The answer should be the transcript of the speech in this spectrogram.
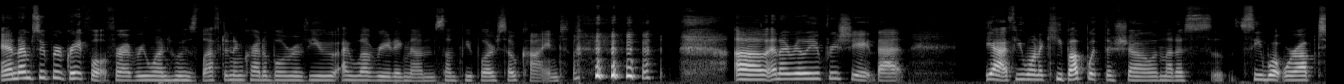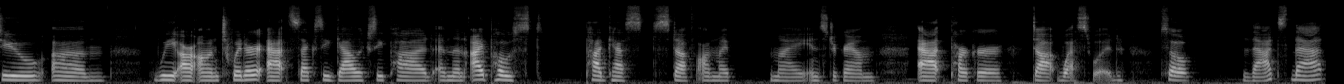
And i'm super grateful for everyone who has left an incredible review. I love reading them. Some people are so kind. Um, and i really appreciate that yeah, if you want to keep up with the show and let us see what we're up to, um, we are on Twitter at Sexy Galaxy Pod, and then I post podcast stuff on my my Instagram at Parker Westwood. So that's that.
